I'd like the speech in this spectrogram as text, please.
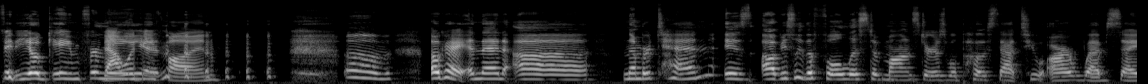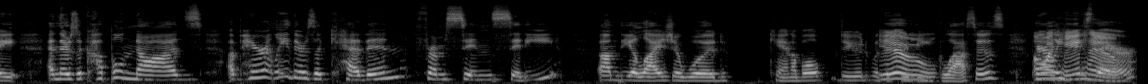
video game for me. That would be and- fun. um okay, and then uh number 10 is obviously the full list of monsters. We'll post that to our website. And there's a couple nods. Apparently there's a Kevin from Sin City, um the Elijah Wood cannibal dude with the creepy Ew. glasses. Oh, I Apparently hate he's him. there.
